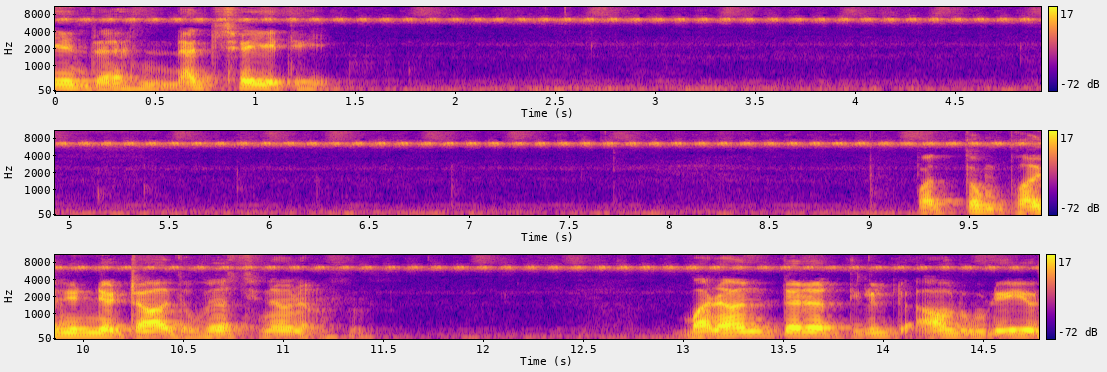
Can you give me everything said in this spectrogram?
இந்த நற்செய்தி. பத்தம் பதினெட்டாவது உபசனம். வனாந்தரத்தில் அவருடைய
